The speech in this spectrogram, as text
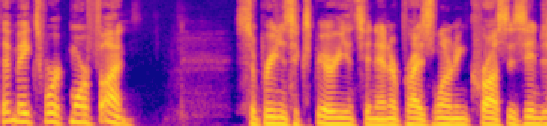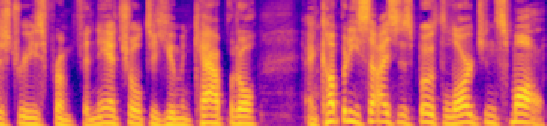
that makes work more fun. Sabrina's experience in enterprise learning crosses industries from financial to human capital and company sizes both large and small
